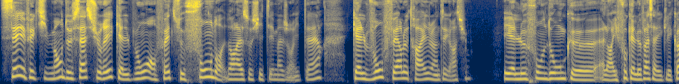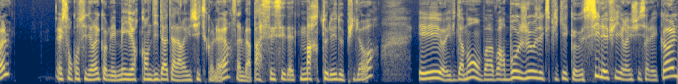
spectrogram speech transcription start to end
c'est effectivement de s'assurer qu'elles vont en fait se fondre dans la société majoritaire, qu'elles vont faire le travail de l'intégration. Et elles le font donc, euh, alors il faut qu'elles le fassent avec l'école. Elles sont considérées comme les meilleures candidates à la réussite scolaire. Ça ne va pas cesser d'être martelé depuis lors. Et euh, évidemment, on va avoir beau jeu d'expliquer que si les filles réussissent à l'école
